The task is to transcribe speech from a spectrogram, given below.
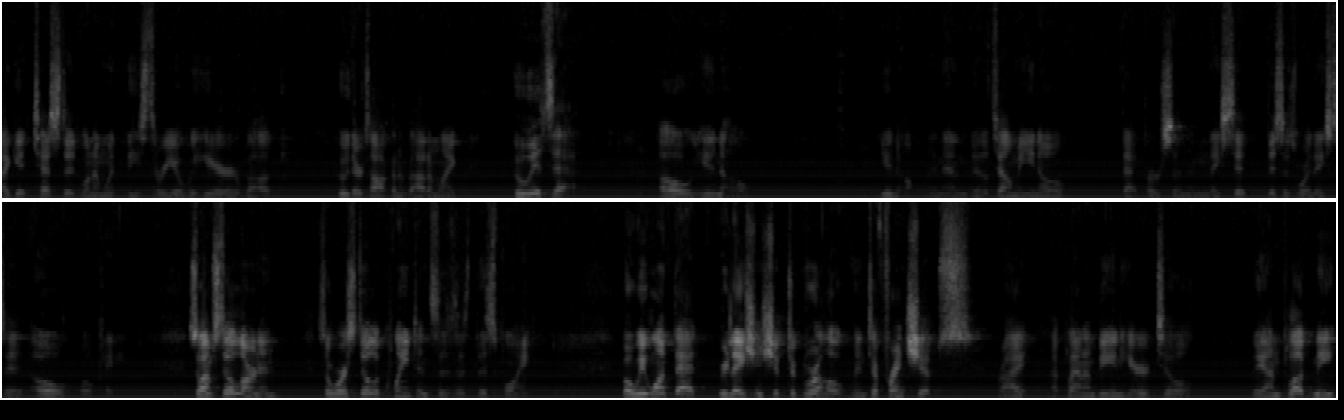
I get tested when I'm with these three over here about who they're talking about. I'm like, who is that? Oh, you know. You know. And then they'll tell me, you know, that person, and they sit, this is where they sit. Oh, okay. So I'm still learning. So we're still acquaintances at this point. But we want that relationship to grow into friendships, right? I plan on being here till they unplug me,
